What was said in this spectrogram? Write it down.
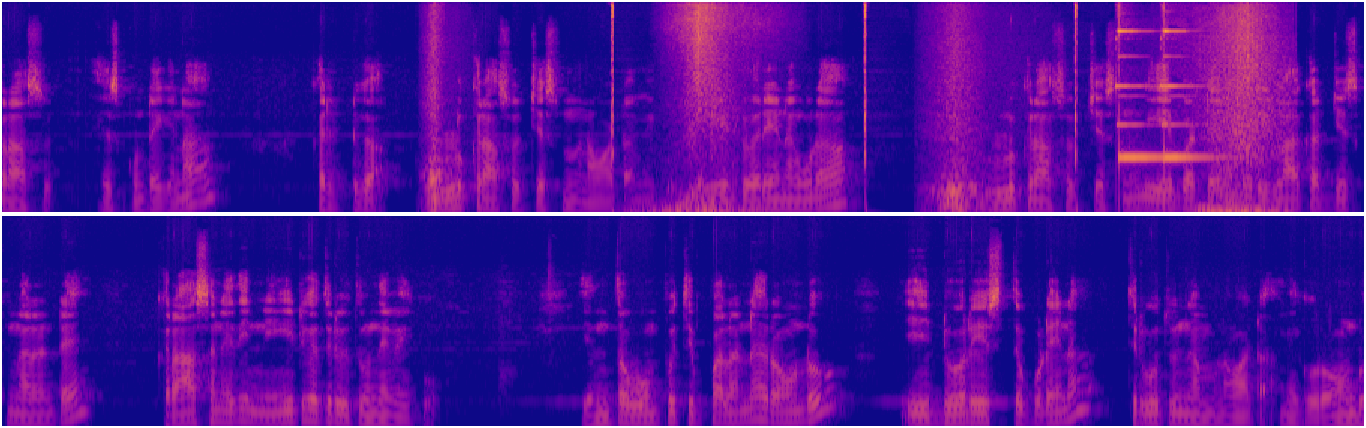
క్రాస్ వేసుకుంటే కన్నా కరెక్ట్గా ఫుల్ క్రాస్ వచ్చేస్తుంది అనమాట మీకు. ఏ డోర్ అయినా కూడా ఫుల్ క్రాస్ వచ్చేస్తుంది. ఏ బట్ట అయినా మీరు ఇలా కట్ చేసుకున్నారంటే క్రాస్ అనేది నీట్గా తిరుగుతుంది మీకు. ఎంత వంపు తిప్పాలన్నా రౌండ్ ఈ డోర్ వేసేటప్పుడైనా తిరుగుతుంది అన్నమాట మీకు. రౌండ్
